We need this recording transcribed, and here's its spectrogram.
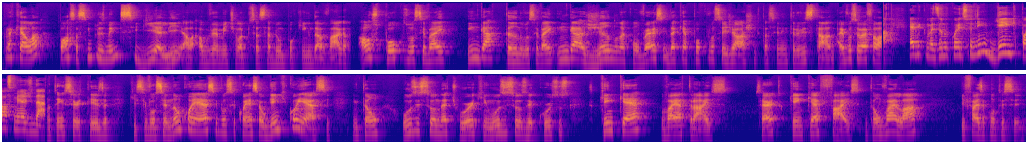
para que ela possa simplesmente seguir ali. Ela, obviamente, ela precisa saber um pouquinho da vaga. Aos poucos você vai engatando, você vai engajando na conversa e daqui a pouco você já acha que está sendo entrevistado. Aí você vai falar: Eric, mas eu não conheço ninguém que possa me ajudar. Eu tenho certeza que se você não conhece, você conhece alguém que conhece. Então, use seu networking, use seus recursos. Quem quer, vai atrás certo? Quem quer faz. Então vai lá e faz acontecer.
